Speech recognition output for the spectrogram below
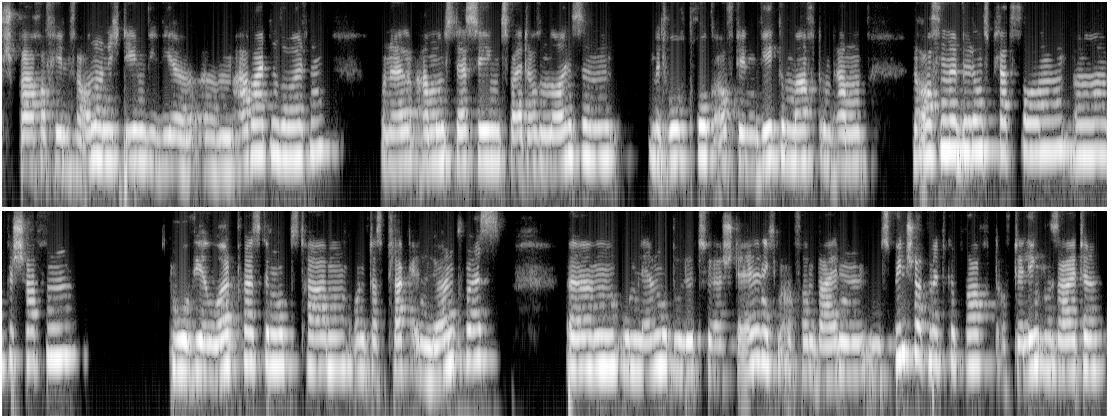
sprach auf jeden Fall auch noch nicht dem, wie wir ähm, arbeiten wollten. Und haben uns deswegen 2019 mit Hochdruck auf den Weg gemacht und haben eine offene Bildungsplattform äh, geschaffen, wo wir WordPress genutzt haben und das Plugin LearnPress ähm, um Lernmodule zu erstellen. Ich habe von beiden einen Screenshot mitgebracht. Auf der linken Seite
